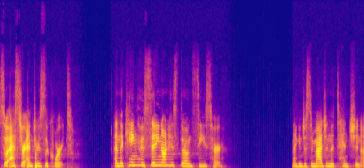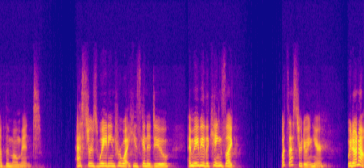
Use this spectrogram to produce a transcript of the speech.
So Esther enters the court and the king who's sitting on his throne sees her. And I can just imagine the tension of the moment. Esther's waiting for what he's going to do, and maybe the king's like, What's Esther doing here? We don't know.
